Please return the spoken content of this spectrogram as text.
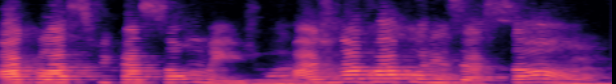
a classificação mesmo. Mas na vaporização,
